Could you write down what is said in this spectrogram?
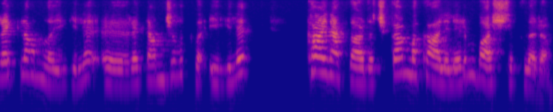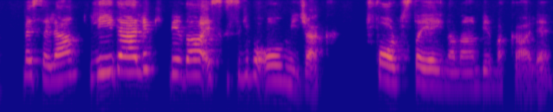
reklamla ilgili, e, reklamcılıkla ilgili kaynaklarda çıkan makalelerin başlıkları. Mesela liderlik bir daha eskisi gibi olmayacak. Forbes'ta yayınlanan bir makale.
